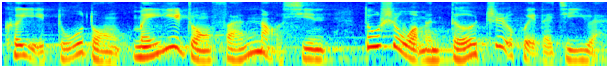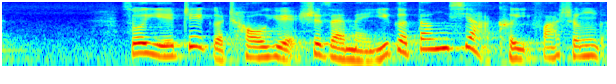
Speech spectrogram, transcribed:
可以读懂每一种烦恼心，都是我们得智慧的机缘。所以，这个超越是在每一个当下可以发生的。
